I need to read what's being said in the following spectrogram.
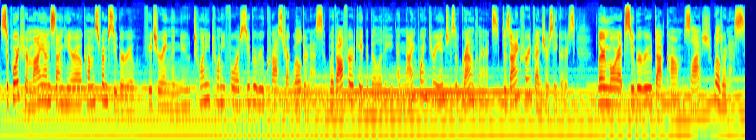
Support for My Unsung Hero comes from Subaru, featuring the new 2024 Subaru Crosstrek Wilderness with off-road capability and 9.3 inches of ground clearance, designed for adventure seekers. Learn more at subaru.com/wilderness.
